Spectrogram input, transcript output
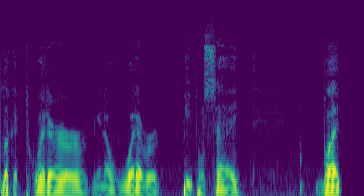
look at Twitter or you know whatever people say. But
